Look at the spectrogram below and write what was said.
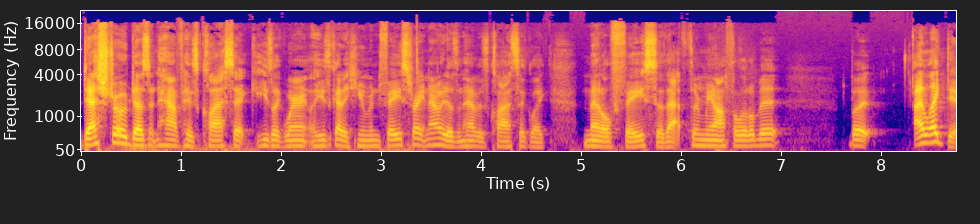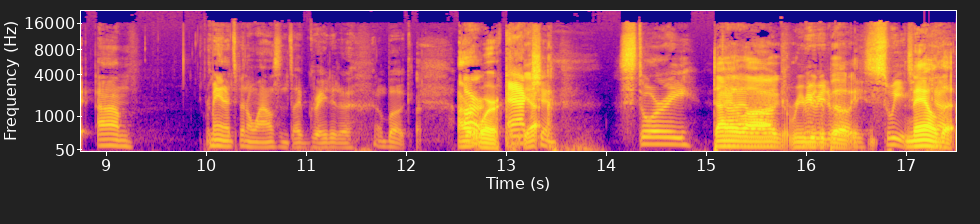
Destro doesn't have his classic. He's like wearing. He's got a human face right now. He doesn't have his classic like metal face, so that threw me off a little bit. But I liked it. Um, man, it's been a while since I've graded a, a book. Art, Artwork, yeah. action, story, Dialogue, rereadability. rereadability. Sweet, Nailed it.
